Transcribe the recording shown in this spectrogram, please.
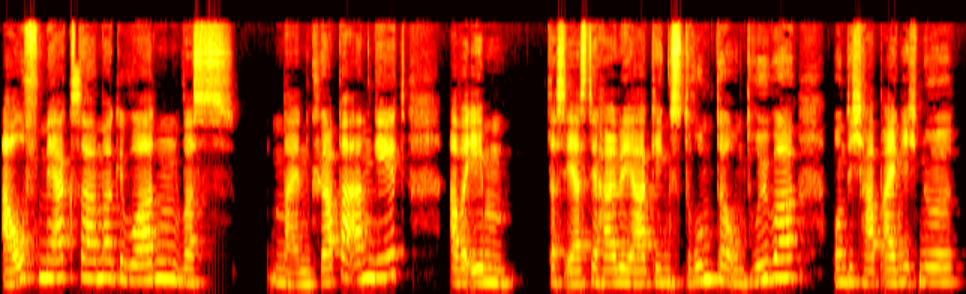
aufmerksamer geworden, was meinen Körper angeht, aber eben das erste halbe Jahr ging es drunter und drüber. Und ich habe eigentlich nur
